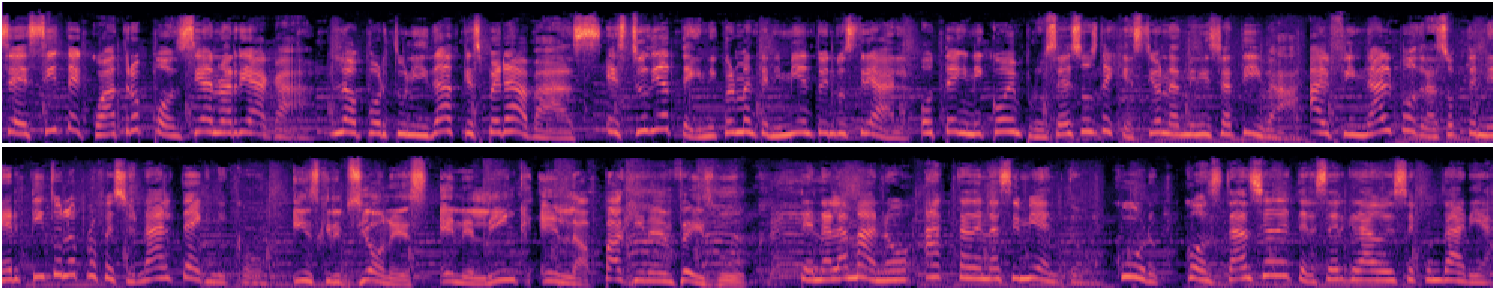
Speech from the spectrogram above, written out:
CECITE 4 Ponciano Arriaga. La oportunidad que esperabas. Estudia técnico en mantenimiento industrial o técnico en procesos de gestión administrativa. Al final podrás obtener título profesional técnico. Inscripciones en el link en la página en Facebook. Ten a la mano acta de nacimiento, CURP, constancia de tercer grado de secundaria,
